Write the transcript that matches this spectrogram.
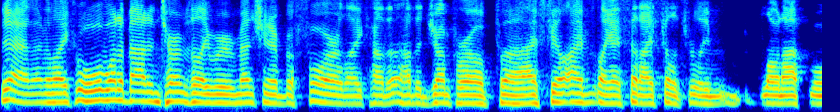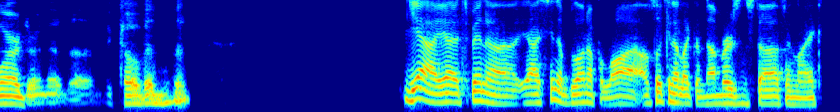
Yeah, and I mean, like, well, what about in terms of like we were mentioning it before, like how the how the jump rope? Uh, I feel I've like I said, I feel it's really blown up more during the the, the COVID. Yeah, yeah, it's been uh yeah, I've seen it blown up a lot. I was looking at like the numbers and stuff and like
